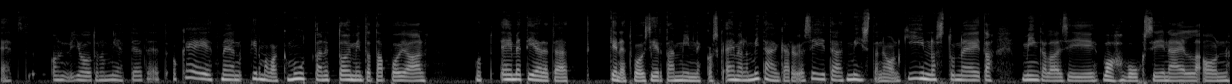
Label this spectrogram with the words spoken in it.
Et on joutunut miettimään, että, että okei, että meidän firma vaikka muuttaa nyt toimintatapojaan, mutta ei me tiedetä, että kenet voi siirtää minne, koska ei meillä ole mitään kärryä siitä, että mistä ne on kiinnostuneita, minkälaisia vahvuuksia näillä on,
